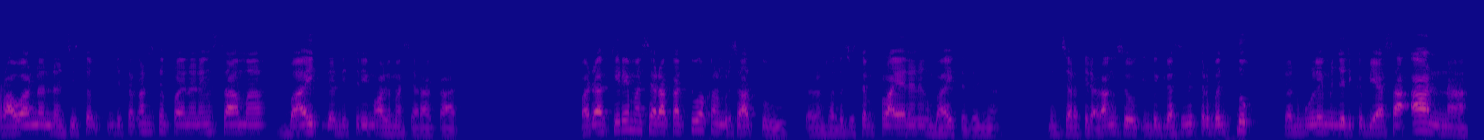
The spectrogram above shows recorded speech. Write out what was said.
perlawanan dan sistem menciptakan sistem pelayanan yang sama, baik dan diterima oleh masyarakat. Pada akhirnya masyarakat itu akan bersatu dalam satu sistem pelayanan yang baik tentunya. Dan secara tidak langsung integrasi itu terbentuk dan mulai menjadi kebiasaan. Nah,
